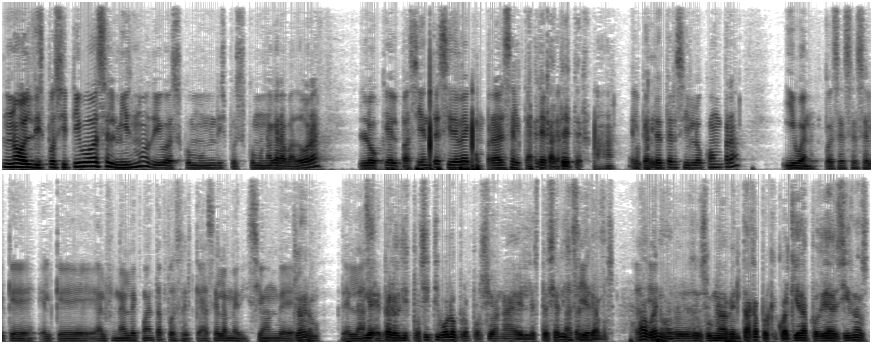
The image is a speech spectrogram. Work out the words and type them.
No, el dispositivo es el mismo, digo, es como un como una grabadora. Lo que el paciente sí debe comprar es el catéter. El catéter. Ajá. El catéter sí lo compra y bueno, pues ese es el que el que al final de cuentas pues el que hace la medición de Claro. pero el dispositivo lo proporciona el especialista, digamos. ah, bueno, eso es una ventaja porque cualquiera podría decirnos,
